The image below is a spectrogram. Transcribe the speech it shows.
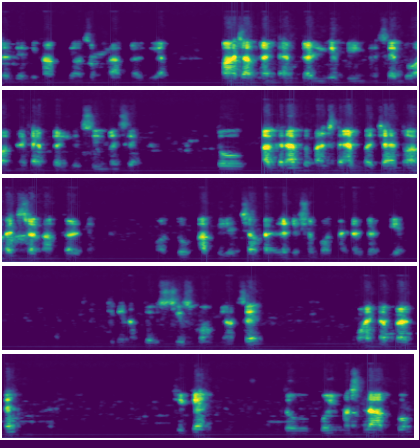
जल्दी जल्दी काम किया और सब खराब कर दिया। पाँच आपने अटैम्प्ट कर लिए बी में से, दो आपने अटैम्प्ट कर लिए सी में से। तो अगर आपके पास टाइम बचा है तो आप एक्स्ट्रा काम कर दें और तो आपके लिए अच्छा प्रेजेंटेशन बहुत मैटर करती है। ठीक है ना? तो इस चीज़ को हम यहाँ से पॉइंट अप करते हैं। ठीक है? तो कोई मसला आपको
